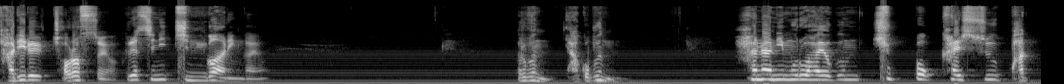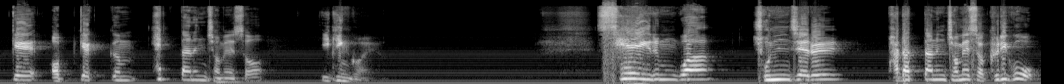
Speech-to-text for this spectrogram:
다리를 절었어요. 그랬으니 진 거 아닌가요? 여러분, 야곱은 하나님으로 하여금 축복할 수밖에 없게끔 했다는 점에서 이긴 거예요. 새 이름과 존재를 받았다는 점에서 그리고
